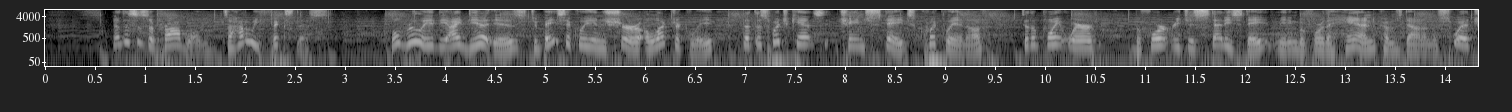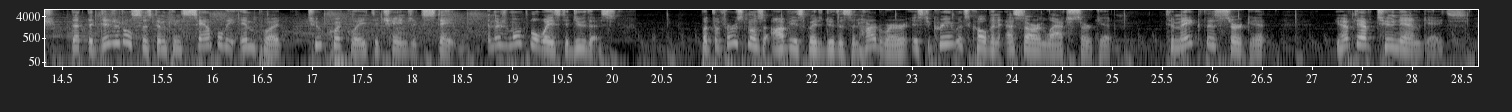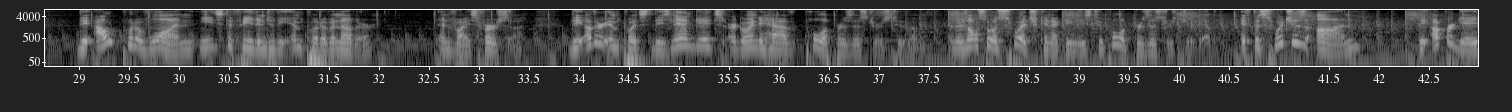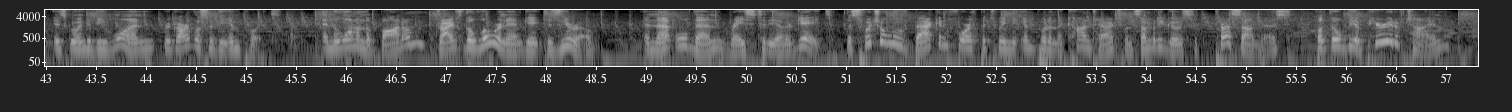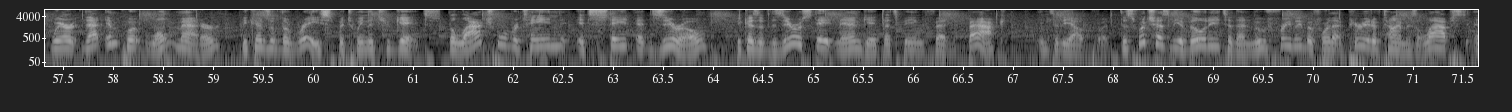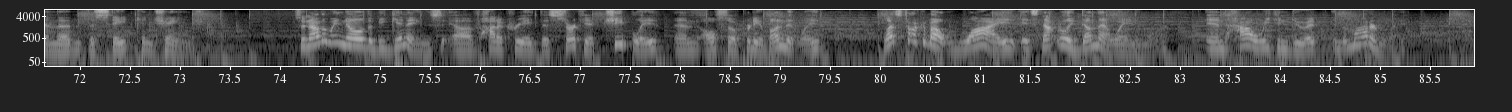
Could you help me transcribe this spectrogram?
Now this is a problem, so how do we fix this? Well really, the idea is to basically ensure electrically that the switch can't change states quickly enough to the point where before it reaches steady state, meaning before the hand comes down on the switch, that the digital system can sample the input too quickly to change its state. And there's multiple ways to do this. But the first most obvious way to do this in hardware is to create what's called an SR latch circuit. To make this circuit, you have to have two NAND gates. The output of one needs to feed into the input of another, and vice versa. The other inputs to these NAND gates are going to have pull-up resistors to them, and there's also a switch connecting these two pull-up resistors together. If the switch is on, the upper gate is going to be 1 regardless of the input, and the one on the bottom drives the lower NAND gate to 0, and that will then race to the other gate. The switch will move back and forth between the input and the contacts when somebody goes to press on this, but there'll be a period of time where that input won't matter because of the race between the two gates. The latch will retain its state at zero because of the zero state NAND gate that's being fed back into the output. The switch has the ability to then move freely before that period of time has elapsed and then the state can change. So now that we know the beginnings of how to create this circuit cheaply and also pretty abundantly, let's talk about why it's not really done that way anymore and how we can do it in the modern way.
